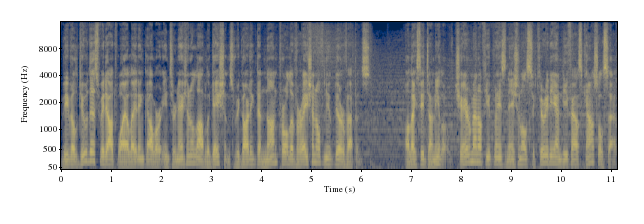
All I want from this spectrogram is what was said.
We will do this without violating our international obligations regarding the non-proliferation of nuclear weapons. Alexei Danilov, chairman of Ukraine's National Security and Defense Council said,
